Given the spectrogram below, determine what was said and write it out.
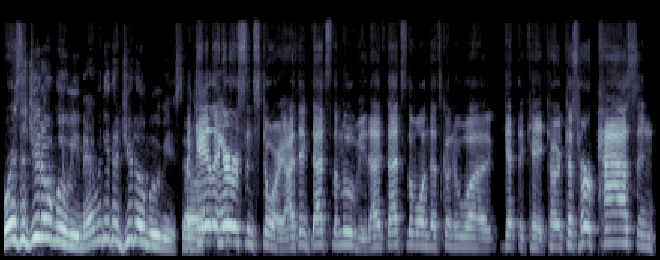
Where's the judo movie, man? We need a judo movie. So. The Kayla Harrison story. I think that's the movie. That that's the one that's going to uh, get the cake because her past and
